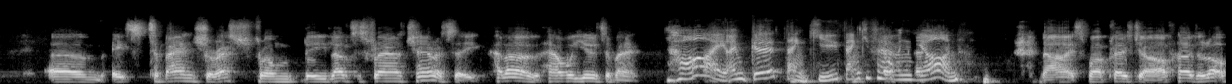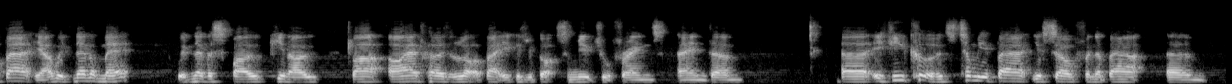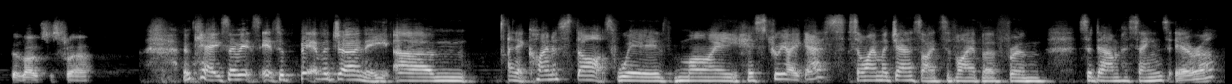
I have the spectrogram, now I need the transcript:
Um, it's Taban Shoresh from the Lotus Flower Charity. Hello, how are you, Taban? Hi, I'm good, thank you. Thank you for having me on. No, it's my pleasure. I've heard a lot about you. We've never met, we've never spoke, you know, but I have heard a lot about you because we've got some mutual friends. And um, uh, if you could tell me about yourself and about um, the lotus flower. Okay, so it's it's a bit of a journey. Um, and it kind of starts with my history, I guess. So I'm a genocide survivor from Saddam Hussein's era.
